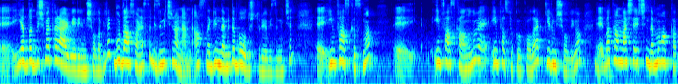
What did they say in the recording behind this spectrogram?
E, ya da düşme karar verilmiş olabilir. Buradan sonrası bizim için önemli. Aslında gündemi de bu oluşturuyor bizim için. E, infaz kısmı e, infaz kanunu ve infaz hukuku olarak girmiş oluyor. E, vatandaşlar için de muhakkak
